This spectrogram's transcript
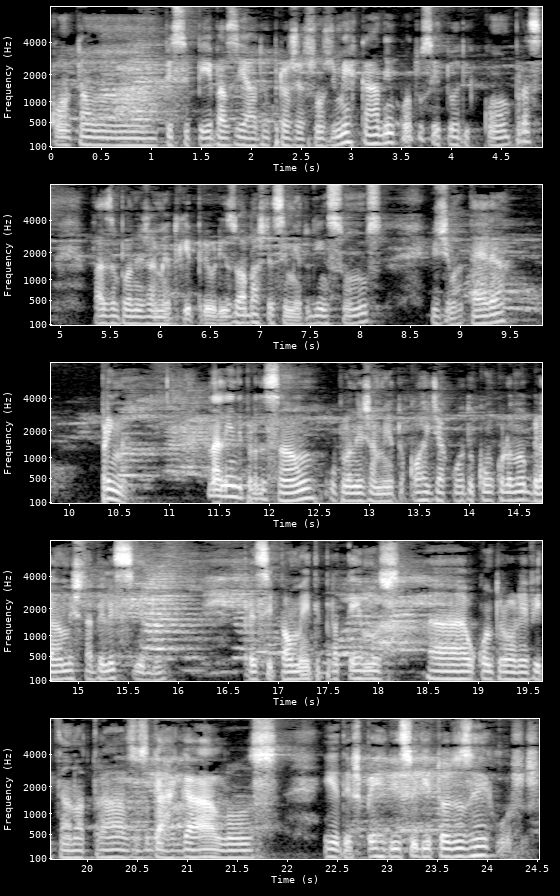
conta um PCP baseado em projeções de mercado, enquanto o setor de compras faz um planejamento que prioriza o abastecimento de insumos e de matéria-prima. Na linha de produção, o planejamento corre de acordo com o cronograma estabelecido, principalmente para termos uh, o controle evitando atrasos, gargalos e desperdício de todos os recursos.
